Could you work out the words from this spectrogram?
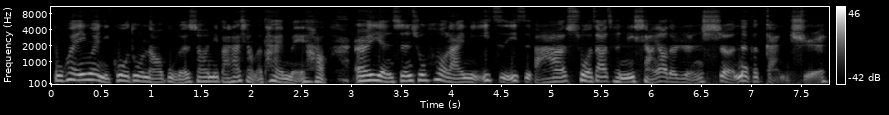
不会因为你过度脑补的时候，你把它想的太美好，而衍生出后来你一直一直把它塑造成你想要的人设那个感觉。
